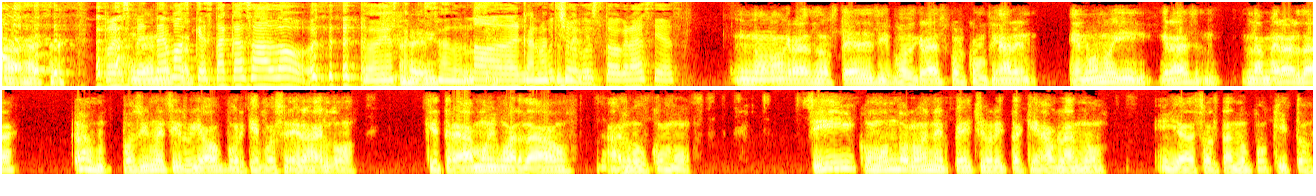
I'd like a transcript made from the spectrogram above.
Ajá. Respetemos Bueno, que está casado. Todavía está casado, Lucía. No, Dani, mucho gusto, gracias. No, gracias a ustedes y pues gracias por confiar en, en uno y gracias, la mera verdad, pues sí me sirvió porque pues era algo que traía muy guardado, algo como, sí, como un dolor en el pecho ahorita que hablando y ya soltando un poquito,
